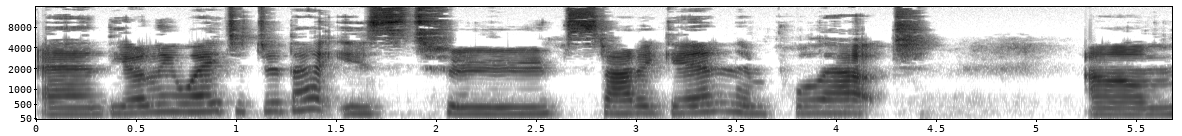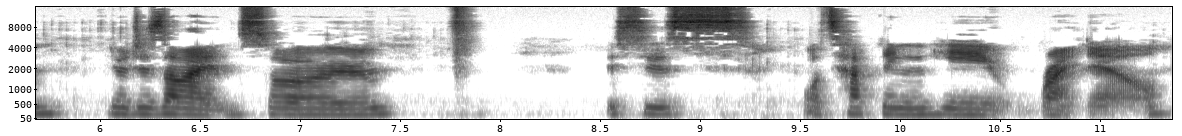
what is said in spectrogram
And the only way to do that is to start again and pull out um, your design. So this is what's happening here right now.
